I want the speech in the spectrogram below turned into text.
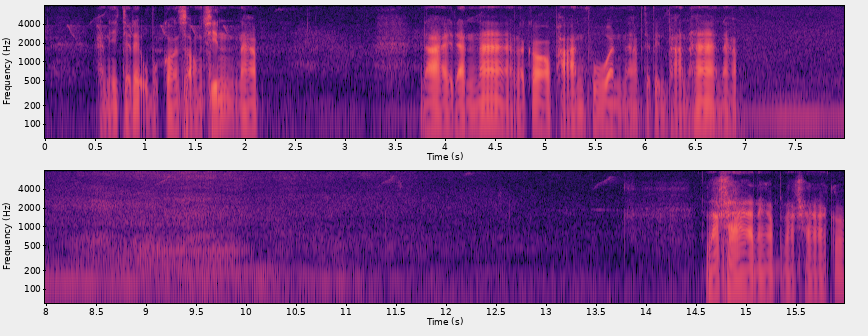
57 คันนี้จะได้อุปกรณ์ 2 ชิ้นนะครับ ได้ด้านหน้าแล้วก็ผานพ่วนนะครับ จะเป็นผาน 5 นะครับ ราคานะครับ ราคาก็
